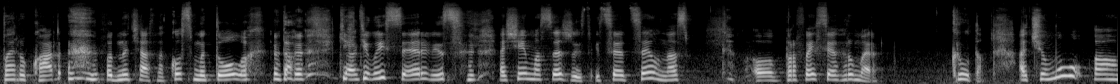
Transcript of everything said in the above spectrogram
перукар, одночасно косметолог, кіхтєвий сервіс, а ще й масажист. І це, це у нас професія грумер. Круто. А чому а,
